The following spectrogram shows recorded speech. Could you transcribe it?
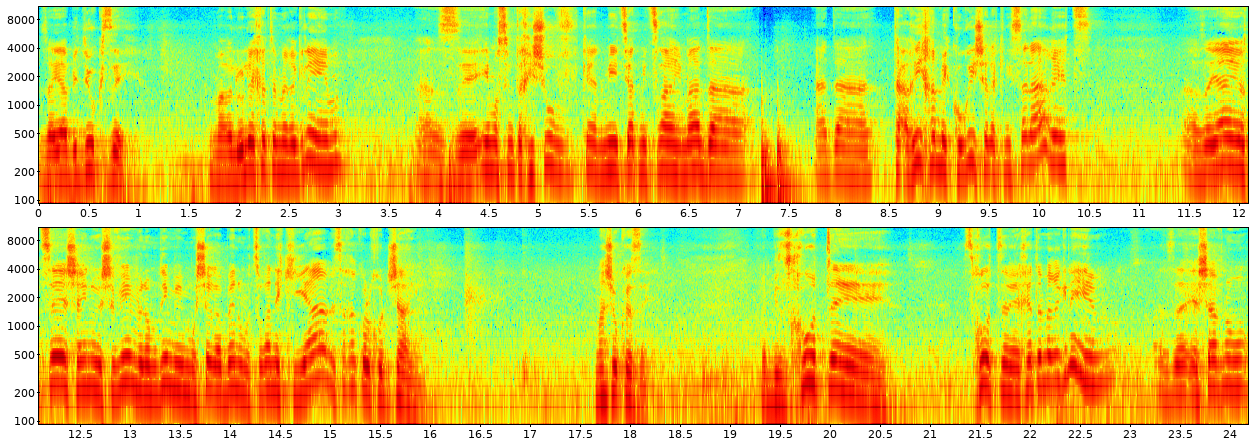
זה היה בדיוק זה. כלומר, לולא חטא המרגלים, אז אה, אם עושים את החישוב, כן, מיציאת מצרים עד, ה, עד התאריך המקורי של הכניסה לארץ, אז היה יוצא שהיינו יושבים ולומדים עם משה רבנו בצורה נקייה בסך הכל חודשיים. משהו כזה. ובזכות אה, זכות אה, חטא המרגלים, אז ישבנו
